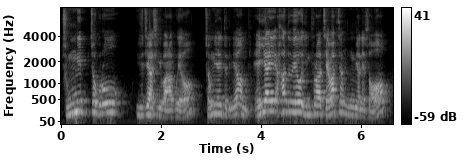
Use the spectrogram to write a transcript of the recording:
중립적으로 유지하시기 바라고요. 정리해드리면 AI 하드웨어 인프라 재확장 국면에서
